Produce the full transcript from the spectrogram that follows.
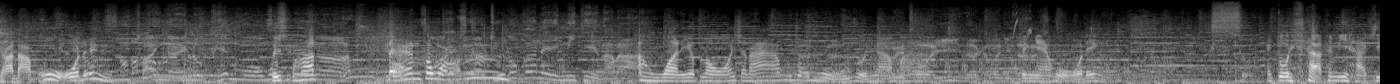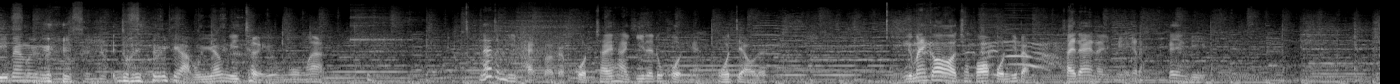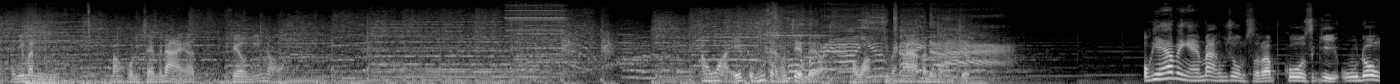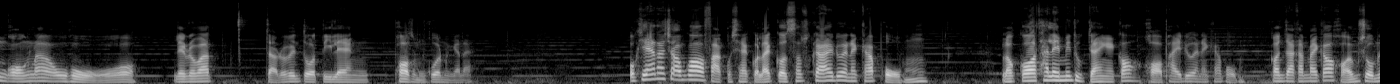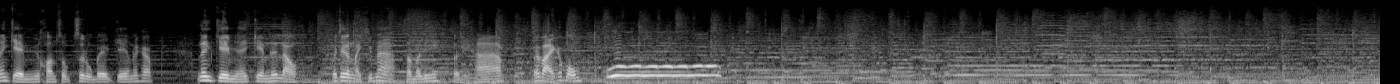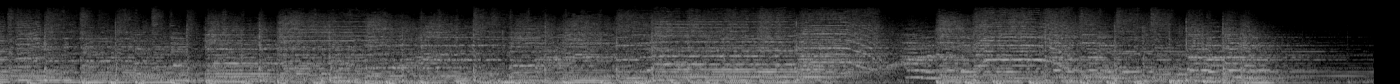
ชาดาบคู่โอเด้งสิบพัด แดนสวรรค์เอาวัเรียบร้อยชนะครับผู้ชมโหสวยงามมาก เป็นไงโหเด้งไอตัวที่อยากให้มีหาคีแม่งไม่มีไอตัวที่ไม่อยากมีแม่งมีเฉยงงมาก น่าจะมีแพ็คแบบกดใช้หาคีได้ทุกคนเนี่ยโหเจ๋วเลย หรือไม่ก็เฉพาะคนที่แบบใช้ได้ในอเมะก็ได้ก็ยังดี อันนี้มันบางคนใช้ไม่ได้ก็เจลนิดหน่อย เอาว่ะเอสโอ้โหสองพันเจ็ดเลยเอเอาว่ะที่มาห้าเขาได้สองเจ็ดโอเคครับเป็นไงบ้างคุณผู้ชมสำหรับโคสกิอูด้งของเราโอ้โห เรียกได้ว่าจัดว่าเป็นตัวตีแรงพอสมควรเหมือนกันนะ โอเค ถ้าชอบก็ฝากกดแชร์กดไลค์กด subscribe ด้วยนะครับผม แล้วก็ถ้าเล่นไม่ถูกใจไงก็ขออภัยด้วยนะครับผมก่อนจากกันไปก็ขอให้ผู้ชมเล่นเกมมีความสุขสนุกไปกับเกมนะครับ เล่นเกมอย่าให้เกมเล่นเราไว้เจอกันใหม่คลิปหน้าสำหรับวันนี้สวัสดีครับบ๊ายบายครับผม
